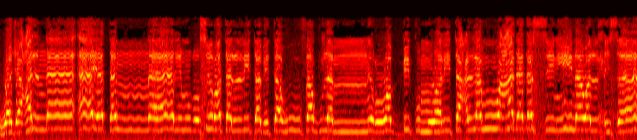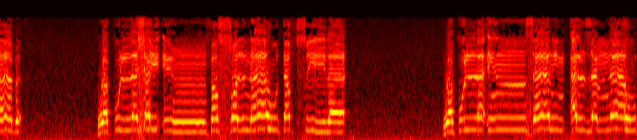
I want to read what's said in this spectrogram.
وجعلنا آية النهار مبصرة لتبتغوا فضلا من ربكم ولتعلموا عدد السنين والحساب وكل شيء فصلناه تفصيلا وكل إنسان ألزمناه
